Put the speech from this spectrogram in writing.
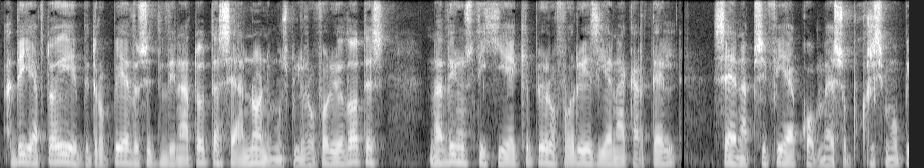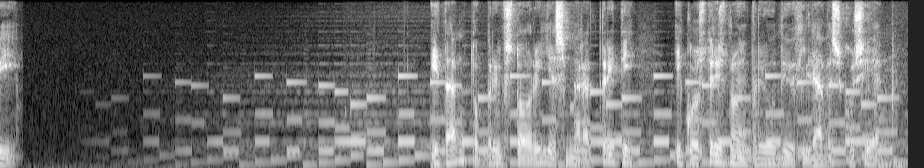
Αντί γι' αυτό, η Επιτροπή έδωσε τη δυνατότητα σε ανώνυμους πληροφοριοδότες να δίνουν στοιχεία και πληροφορίες για ένα καρτέλ σε ένα ψηφιακό μέσο που χρησιμοποιεί. Ήταν το Brief Story για σήμερα 3η 23 Νοεμβρίου 2021.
